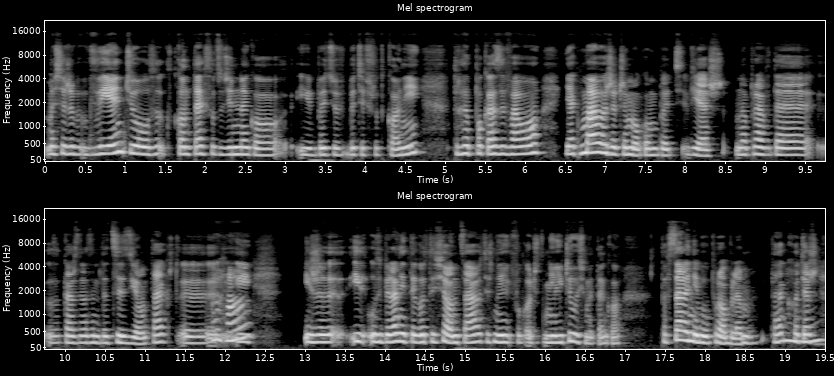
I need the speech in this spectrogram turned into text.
myślę, że w wyjęciu z kontekstu codziennego i byciu, bycie wśród koni trochę pokazywało, jak małe rzeczy mogą być, wiesz, naprawdę za każdym razem decyzją, tak? Y, Aha. I, I że i uzbieranie tego tysiąca, chociaż nie, nie liczyłyśmy tego, to wcale nie był problem, tak? Chociaż Mhm.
